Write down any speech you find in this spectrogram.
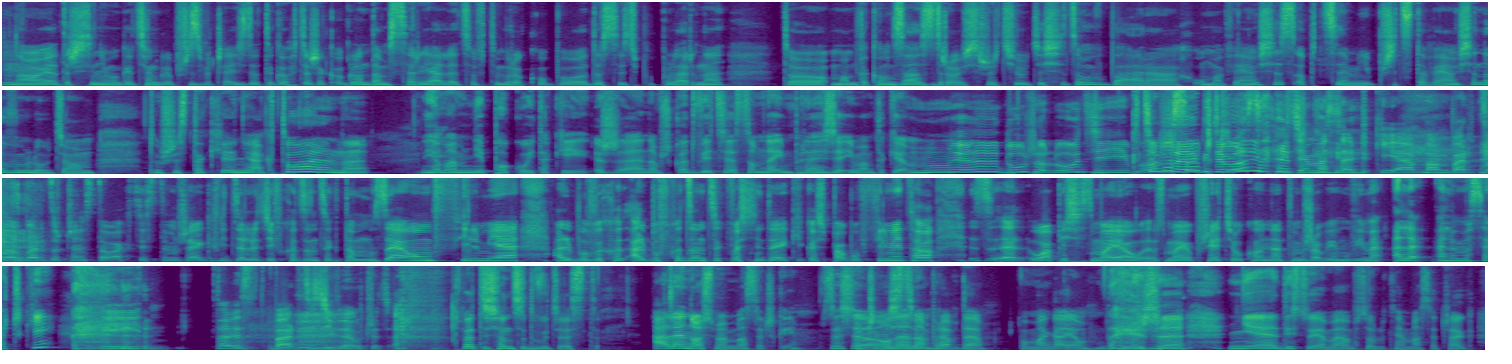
No, ja też się nie mogę ciągle przyzwyczaić do tego, chociaż jak oglądam seriale, co w tym roku było dosyć popularne, to mam taką zazdrość, że ci ludzie siedzą w barach, umawiają się z obcymi, przedstawiają się nowym ludziom. To już jest takie nieaktualne. Ja mam niepokój taki, że na przykład, wiecie, są na imprezie i mam takie mmm, dużo ludzi, gdzie, Boże, maseczki? gdzie maseczki? Gdzie maseczki? Ja mam bardzo, bardzo często akcję z tym, że jak widzę ludzi wchodzących do muzeum w filmie albo, albo wchodzących właśnie do jakiegoś pubu w filmie, to z, łapię się z moją, z moją przyjaciółką na tym, że obie mówimy, ale, ale maseczki? I to jest bardzo dziwne uczucie. 2020. Ale nośmy maseczki. W sensie Oczywiście. one naprawdę pomagają. Także nie disujemy absolutnie maseczek.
